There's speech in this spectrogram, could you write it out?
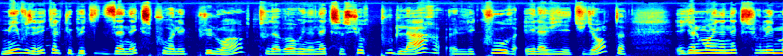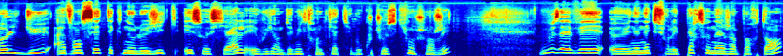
Mais vous avez quelques petites annexes pour aller plus loin. Tout d'abord, une annexe sur Poudlard, les cours et la vie étudiante. Également, une annexe sur les moldus, avancées technologiques et sociales. Et oui, en 2034, il y a beaucoup de choses qui ont changé. Vous avez euh, une annexe sur les personnages importants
